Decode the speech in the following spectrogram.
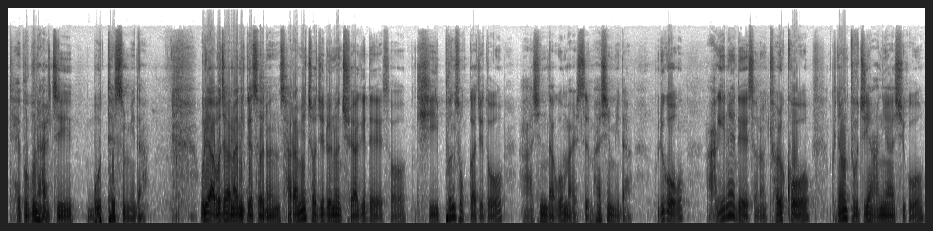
대부분 알지 못했습니다. 우리 아버지 하나님께서는 사람이 저지르는 죄악에 대해서 깊은 속까지도 아신다고 말씀하십니다. 그리고 악인에 대해서는 결코 그냥 두지 아니하시고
